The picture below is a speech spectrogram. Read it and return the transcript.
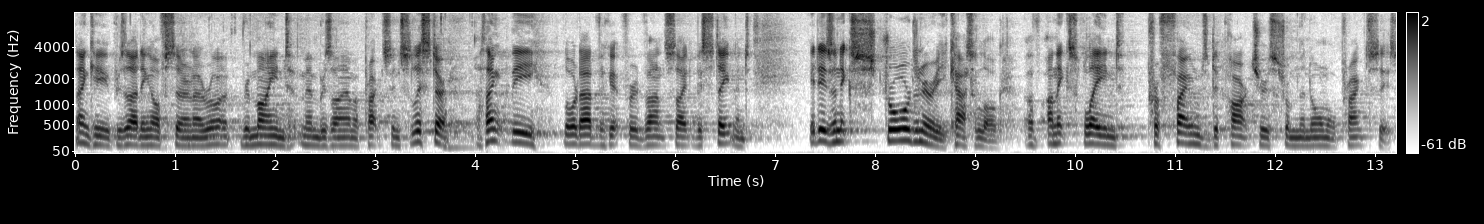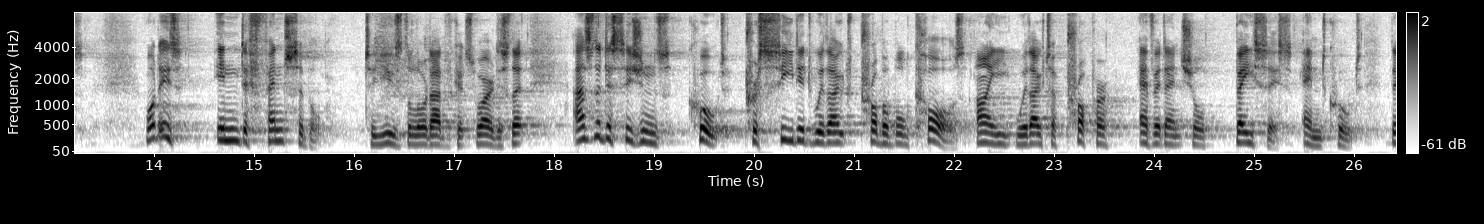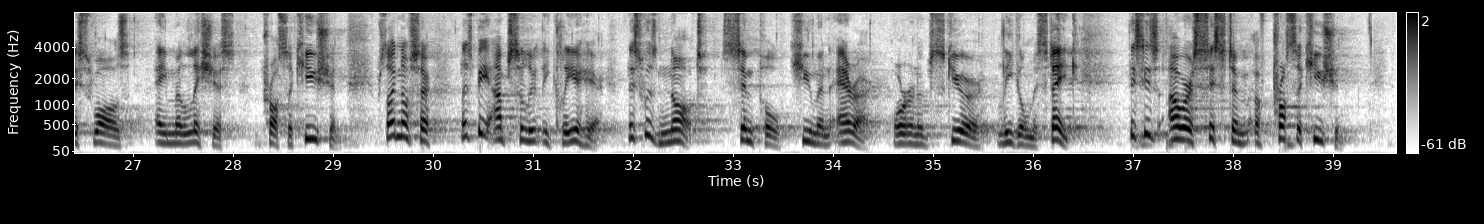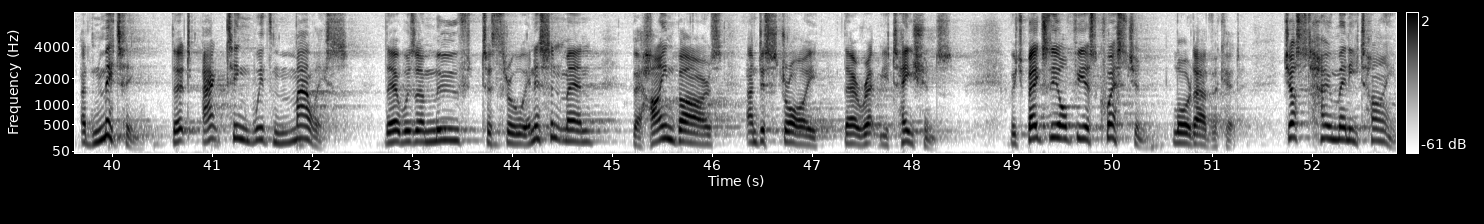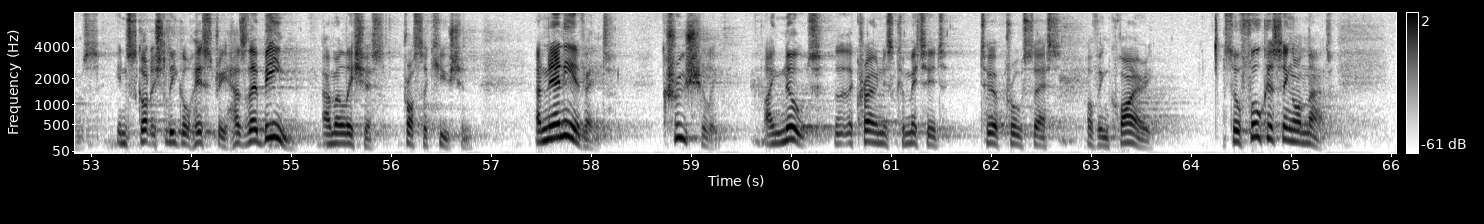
Thank you, Presiding Officer, and I remind members I am a practicing solicitor. I thank the Lord Advocate for advance sight of his statement. It is an extraordinary catalogue of unexplained, profound departures from the normal practices. What is indefensible, to use the Lord Advocate's word, is that as the decisions, quote, proceeded without probable cause, i.e. without a proper evidential basis, end quote, this was a malicious prosecution. Presiding officer, let's be absolutely clear here. This was not simple human error or an obscure legal mistake. This is our system of prosecution, admitting that acting with malice, there was a move to throw innocent men behind bars and destroy their reputations. Which begs the obvious question, Lord Advocate, just how many times in Scottish legal history has there been a malicious prosecution? And in any event, crucially, I note that the Crown is committed to a process of inquiry. So focusing on that,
